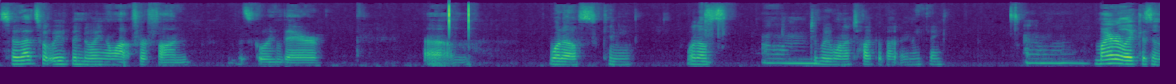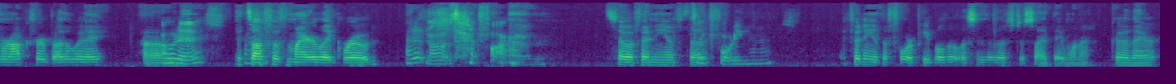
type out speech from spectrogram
so that's what we've been doing a lot for fun. Is going there. Um, What else can you? What else Um, do we want to talk about? Anything? um, Meyer Lake is in Rockford, by the way. Um, oh, it is. It's off of Meyer Lake Road. I don't know it's that far. Um, so if any of It's the like forty minutes. if any of the four people that listen to this decide they want to go there,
